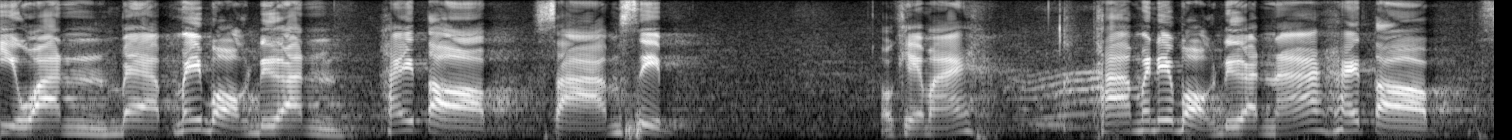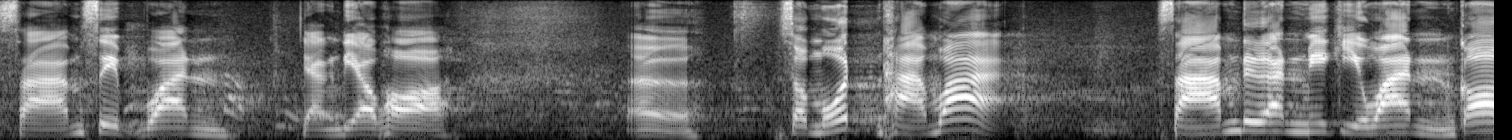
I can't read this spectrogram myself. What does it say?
กี่วันแบบไม่บอกเดือนให้ตอบ 30 โอเคไหม ถ้าไม่ได้บอกเดือนนะ ให้ตอบ 30 วันอย่างเดียวพอ เออ สมมุติถามว่า 3 เดือนมีกี่วันก็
